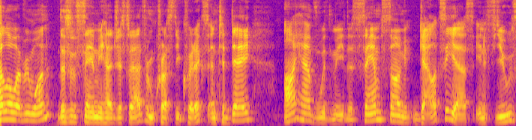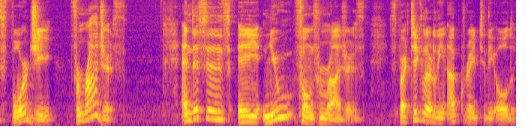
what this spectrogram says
Hello everyone, this is Sami Haj-Assaad from CrustyKritics, and today I have with me the Samsung Galaxy S Infuse 4G from Rogers. And this is a new phone from Rogers. It's particularly an upgrade to the old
